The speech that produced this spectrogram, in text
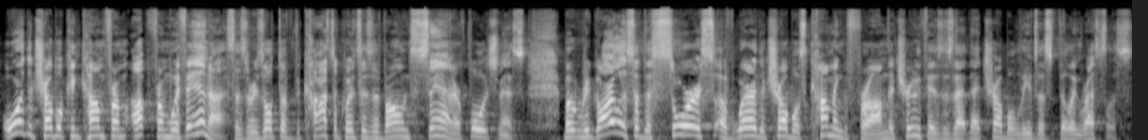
Or the trouble can come from up from within us as a result of the consequences of our own sin or foolishness. But regardless of the source of where the trouble is coming from, the truth is, is that that trouble leaves us feeling restless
